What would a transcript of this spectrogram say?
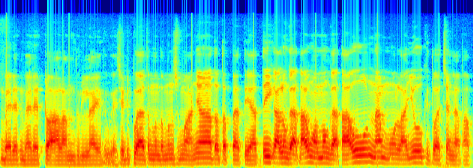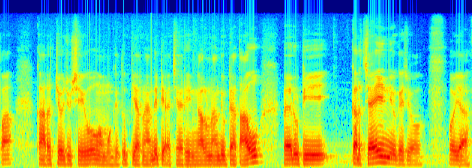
baret-baret doa alhamdulillah itu guys. Jadi buat teman-teman semuanya tetap hati-hati. Kalau nggak tahu ngomong nggak tahu namo layu gitu aja nggak apa-apa. Karjo juseo ngomong gitu biar nanti diajarin. Kalau nanti udah tahu baru dikerjain yuk guys yo. Oh ya.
